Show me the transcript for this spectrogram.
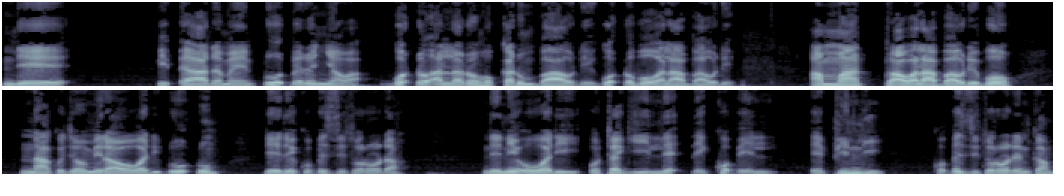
nde ɓiɓɓe adama en ɗuɗɓe ɗon nyawa. Goɗɗo allah ɗon hokka ɗum bawɗe goɗɗo bo wala bawɗe amma to a wala bawɗe bo na ko jawmirawo waɗi ɗuɗɗum dedei ko ɓesditoroɗa. Nde ni o waɗi o tagi leɗɗe koɓe e pindi ko ɓesditoroɗen kam.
